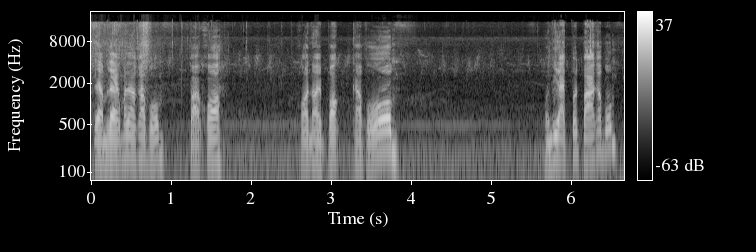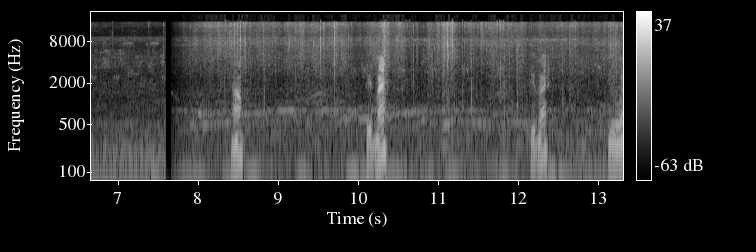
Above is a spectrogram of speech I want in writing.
เต็มแรกมาแล้วครับ ผมปลาคอ คอหน่อยปอกครับผมขออนุญาตปลดปลาครับผม เอา ติดไหมติดไหมอยู่ไหม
